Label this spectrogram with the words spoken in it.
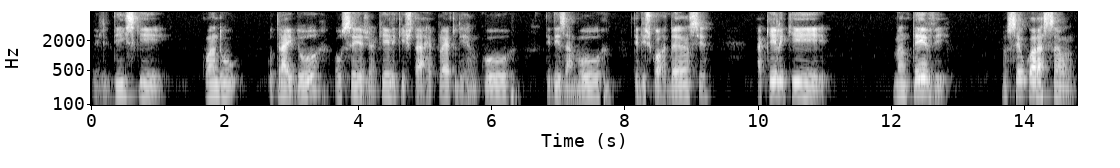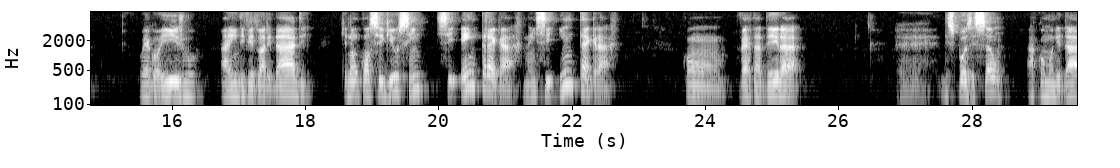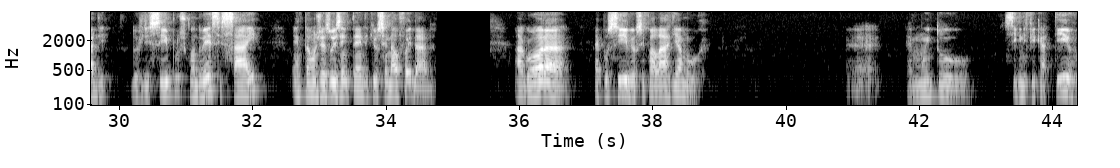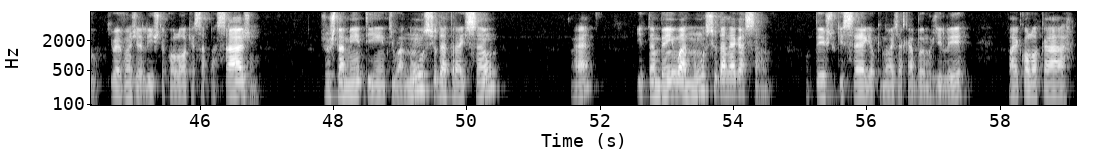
Ele diz que quando o traidor, ou seja, aquele que está repleto de rancor, de desamor, de discordância, aquele que manteve no seu coração o egoísmo, a individualidade, que não conseguiu sim se entregar, nem se integrar com verdadeira é, disposição à comunidade dos discípulos, quando esse sai, então Jesus entende que o sinal foi dado. Agora é possível se falar de amor. É, é muito significativo que o evangelista coloque essa passagem justamente entre o anúncio da traição né, e também o anúncio da negação. O texto que segue ao que nós acabamos de ler vai colocar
